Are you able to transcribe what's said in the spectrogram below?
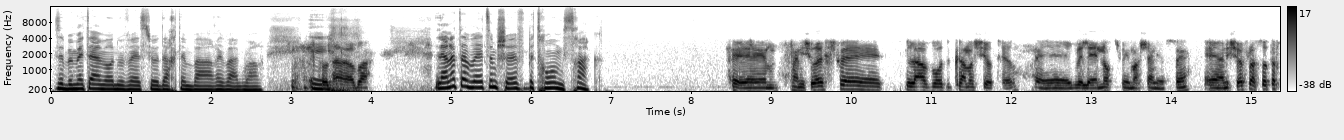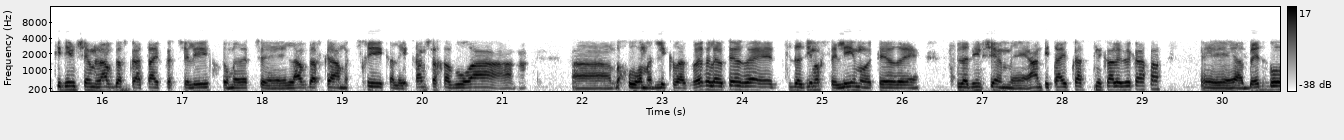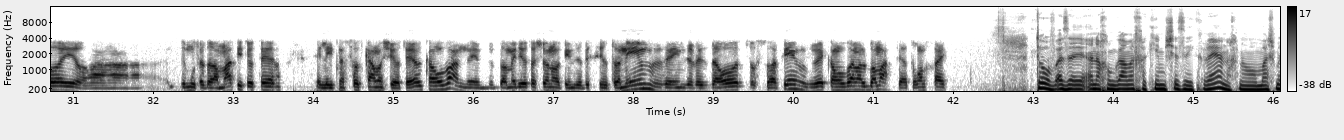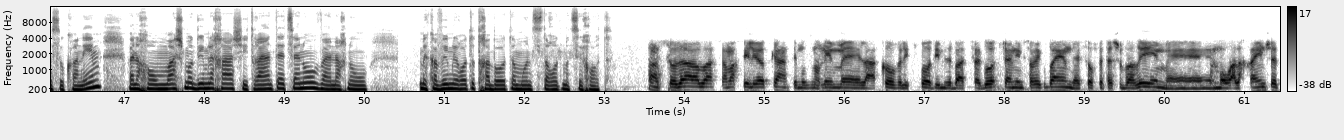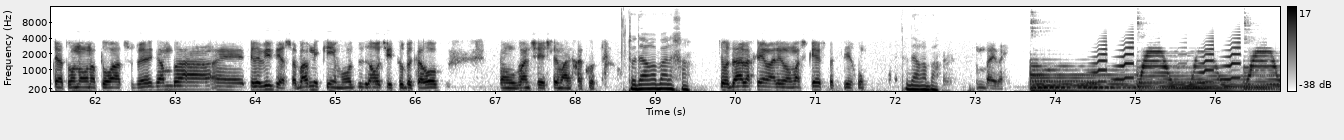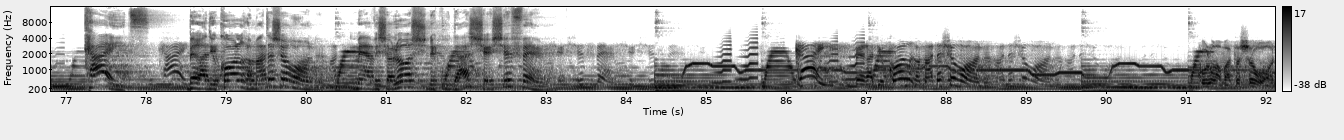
זה באמת היה מאוד מבאס שהודחתם ברבע הגמר. תודה רבה. לאן אתה בעצם שואף בתחום המשחק? אמ, אני שואף אה, לעבוד כמה שיותר אה, וליהנות ממה שאני עושה. אה, אני שואף לעשות תפקידים שהם לאו דווקא הטייפקאסט שלי, זאת אומרת לאו דווקא המצחיק, הלהיקן של החבורה, הבחור המדליק והזוהר, אלא יותר צדדים אפלים או יותר צדדים שהם אנטי טייפקאסט נקרא לזה ככה. הבד בוי או הדמות הדרמטית יותר. להתנסות כמה שיותר, כמובן אה, במדיות השונות, אם זה בסרטונים ואם זה בסדרות או סרטים, וכמובן על במה, תיאטרון חי. טוב, אז אה, אנחנו גם מחכים שזה יקרה, אנחנו ממש מסוקרנים, ואנחנו ממש מודים לך שהתראיינת אצלנו, ואנחנו מקווים לראות אותך בעוד המון סדרות מצליחות. אז תודה רבה, שמחתי להיות כאן, אתם מוזמנים uh, לעקוב ולצפות, אם זה בהצגות שאני משחק בהן, לאסוף את השברים, uh, מורה לחיים של תיאטרון אורנה פורץ', וגם בטלוויזיה, שבאבניקים, עוד סדרות שיצאו בקרוב, כמובן שיש למה לחכות. תודה רבה לך. תודה לכם, היה לי ממש כיף, תצליחו. תודה רבה. ביי ביי. קיץ, ברדיו קול רמת השרון, 103.6 FM. ברדיו קול רמת השרון. קול רמת השרון.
